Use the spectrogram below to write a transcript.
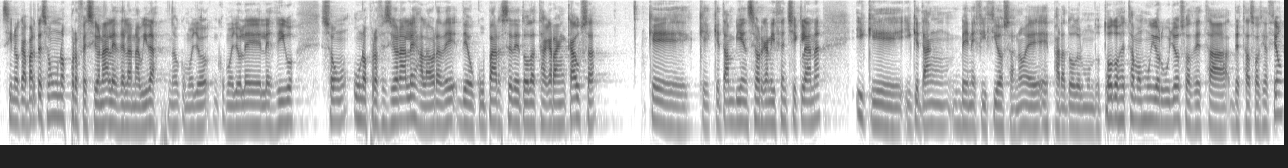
sino que aparte son unos profesionales de la Navidad, ¿no? como yo, como yo les digo, son unos profesionales a la hora de, ocuparse de toda esta gran causa que, que también se organiza en Chiclana y que, que tan beneficiosa ¿no? es, para todo el mundo. Todos estamos muy orgullosos de esta, de esta asociación.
